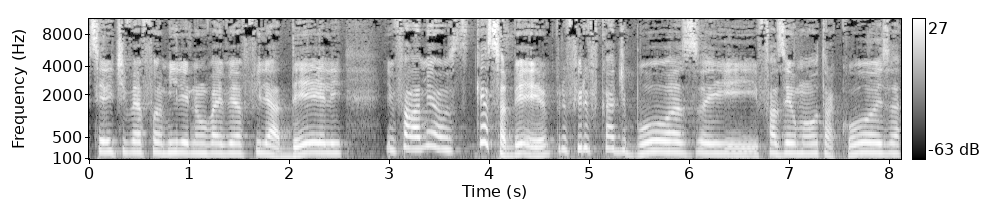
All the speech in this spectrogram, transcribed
se ele tiver família, ele não vai ver a filha dele, e falar, meu, quer saber? Eu prefiro ficar de boas e fazer uma outra coisa.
